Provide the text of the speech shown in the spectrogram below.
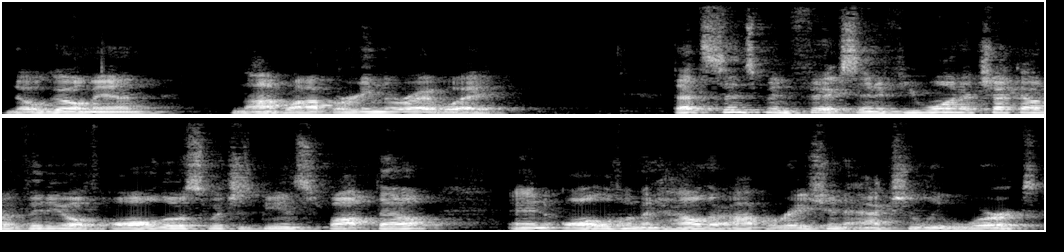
no go, man. Not operating the right way. That's since been fixed, and if you want to check out a video of all those switches being swapped out and all of them and how their operation actually works,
